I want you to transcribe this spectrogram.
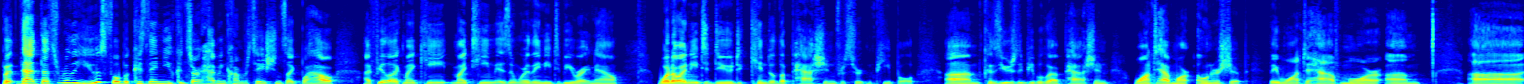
but that that's really useful because then you can start having conversations like, "Wow, I feel like my key, my team isn't where they need to be right now. What do I need to do to kindle the passion for certain people? Because um, usually people who have passion want to have more ownership. They want to have more." Um, uh,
